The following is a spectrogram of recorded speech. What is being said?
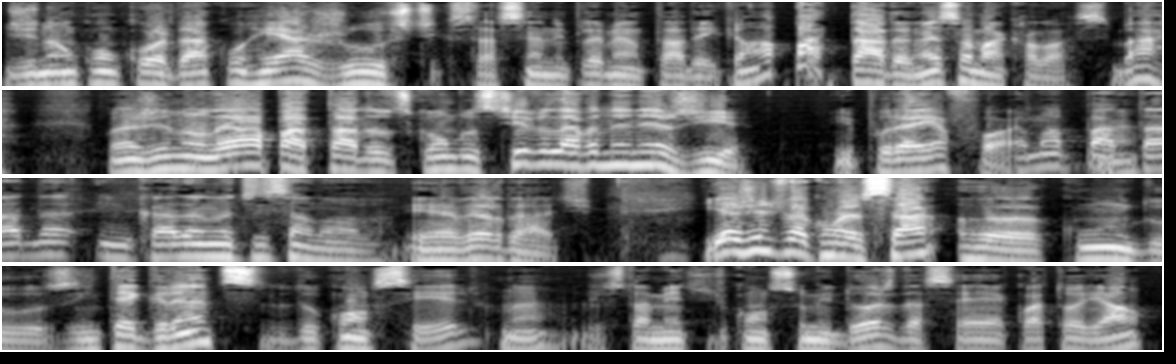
de não concordar com o reajuste que está sendo implementado aí, que é uma patada, né, Samacalossi? Bah, quando a gente não leva a patada dos combustíveis, leva na energia. E por aí afora. É uma patada né? em cada notícia nova. É verdade. E a gente vai conversar uh, com um dos integrantes do Conselho, né, justamente de consumidores da CE Equatorial,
